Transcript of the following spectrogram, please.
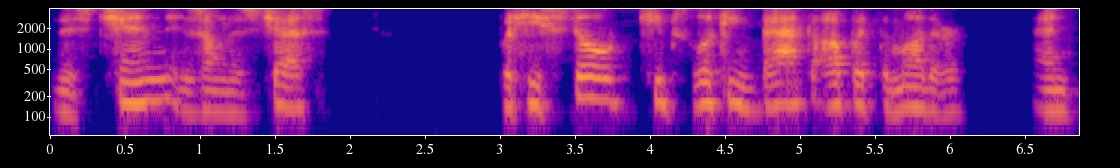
and his chin is on his chest. But he still keeps looking back up at the mother and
